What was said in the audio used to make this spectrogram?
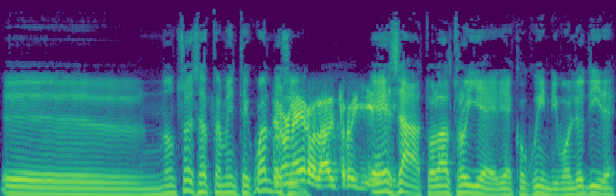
non so esattamente esattamente quando. Se non si... ero l'altro ieri. Esatto, l'altro ieri, ecco, quindi voglio dire,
